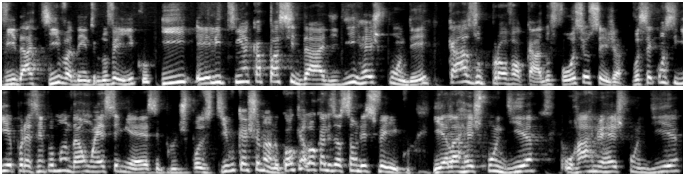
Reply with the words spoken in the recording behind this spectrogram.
vida ativa dentro do veículo e ele tinha a capacidade de responder caso provocado fosse, ou seja, você conseguia, por exemplo, mandar um SMS SMS para o dispositivo questionando qual é a localização desse veículo. E ela respondia, o hardware respondia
